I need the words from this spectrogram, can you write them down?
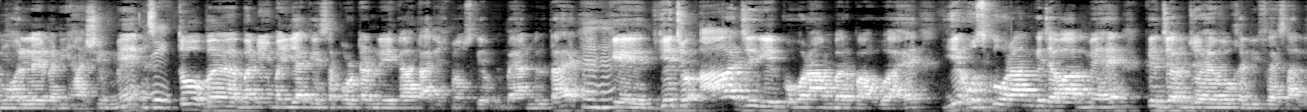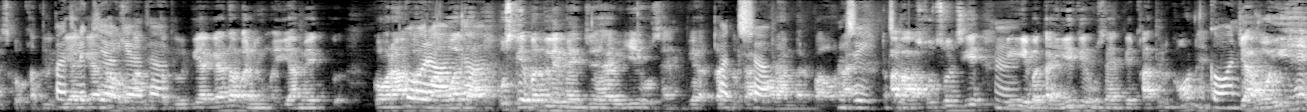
محلے بنی ہاشم میں تو بنی امیہ کے سپورٹر نے کہا تاریخ میں اس کے بیان ملتا ہے کہ یہ جو آج یہ کوحرام برپا ہوا ہے یہ اس کوہرام کے جواب میں ہے کہ جب جو ہے وہ خلیفہ سالس کو قتل کیا گیا تھا قتل کیا گیا تھا بنی امیہ میں کوہرام برپا ہوا تھا۔ اس کے بدلے میں جو ہے یہ حسین کے قتل کا اچھا۔ کوہرام برپا ہو رہا ہے۔ جی، تو جی۔ اب آپ خود سوچئے کہ یہ بتائیے کہ حسین کے قاتل کون ہیں؟ کیا؟ وہی ہیں؟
